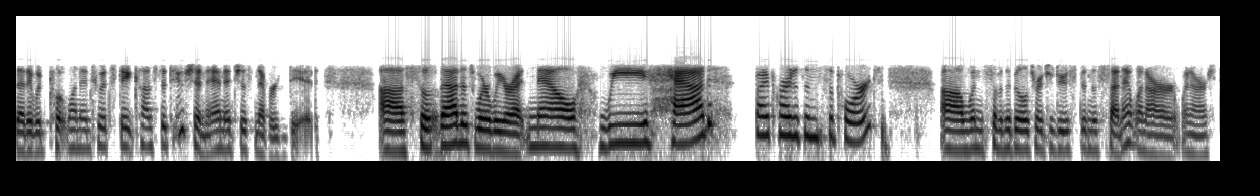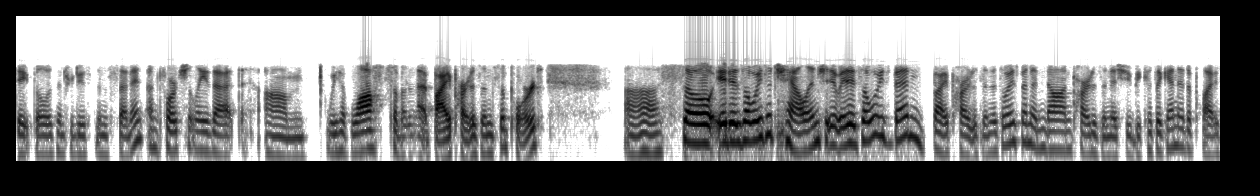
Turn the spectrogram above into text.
that it would put one into its state constitution, and it just never did. Uh, so that is where we are at now. We had bipartisan support uh, when some of the bills were introduced in the Senate, when our when our state bill was introduced in the Senate. Unfortunately, that um, we have lost some of that bipartisan support. Uh, so it is always a challenge. It, it's always been bipartisan. It's always been a nonpartisan issue because, again, it applies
